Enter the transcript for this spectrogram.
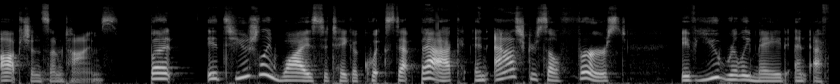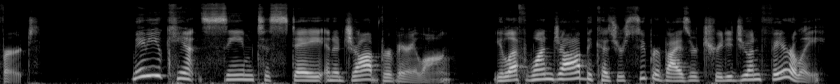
option sometimes, but it's usually wise to take a quick step back and ask yourself first if you really made an effort. Maybe you can't seem to stay in a job for very long. You left one job because your supervisor treated you unfairly.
